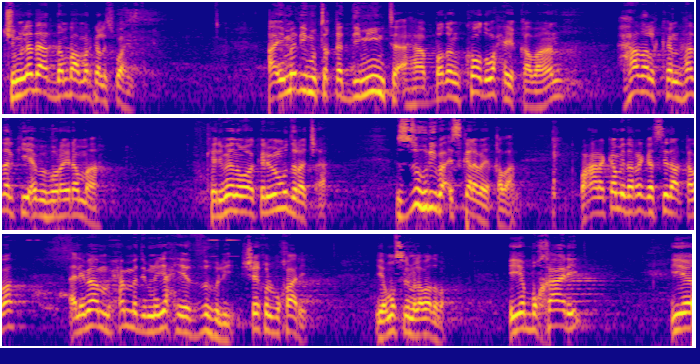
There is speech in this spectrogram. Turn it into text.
Jumladaa dambaa marka laysku haysta a'immadii mutaqadimiinta ahaa badankood waxay qabaan hadalkan hadalkii abi hurayre ma aha. Waa kelimo mudraj ah. Zuhri baa iskale bay qabaan. Waxaana ka ragga sidaa qaba alimaam moxamed ibnu yaxya aduhli shaykhu lbukhaari iyo muslim labadaba iyo bukhaari iyo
